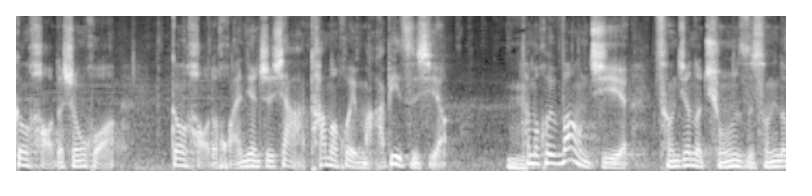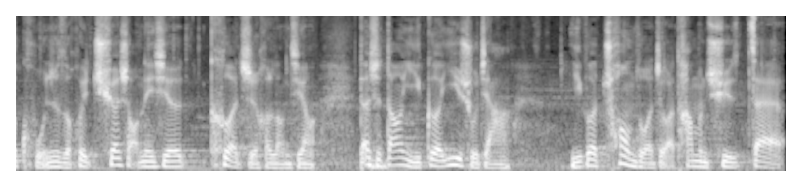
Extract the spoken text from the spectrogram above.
更好的生活、更好的环境之下，他们会麻痹自己。他们会忘记曾经的穷日子、曾经的苦日子，会缺少那些克制和冷静。但是，当一个艺术家、一个创作者，他们去在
